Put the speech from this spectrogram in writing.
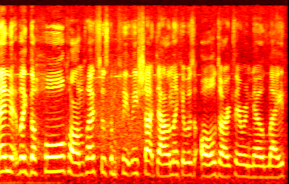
and like the whole complex was completely shut down. Like it was all dark. There were no lights.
